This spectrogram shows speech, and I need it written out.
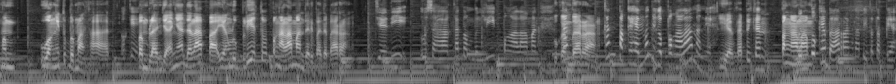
mem- uang itu bermanfaat. Oke. Pembelanjaannya adalah apa? Yang lu beli itu pengalaman daripada barang, Jadi usahakan membeli pengalaman. bukan Kan- barang. Kan pakai handphone juga pengalaman ya. Iya, tapi kan pengalaman Bentuknya barang tapi tetap ya.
